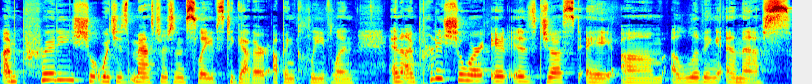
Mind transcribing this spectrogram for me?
I'm pretty sure, which is Masters and Slaves Together up in Cleveland, and I'm pretty sure it is just a um, a living MS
